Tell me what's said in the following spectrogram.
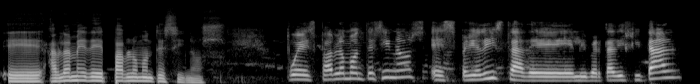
eh, háblame de Pablo Montesinos. Pues Pablo Montesinos es periodista de Libertad Digital,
